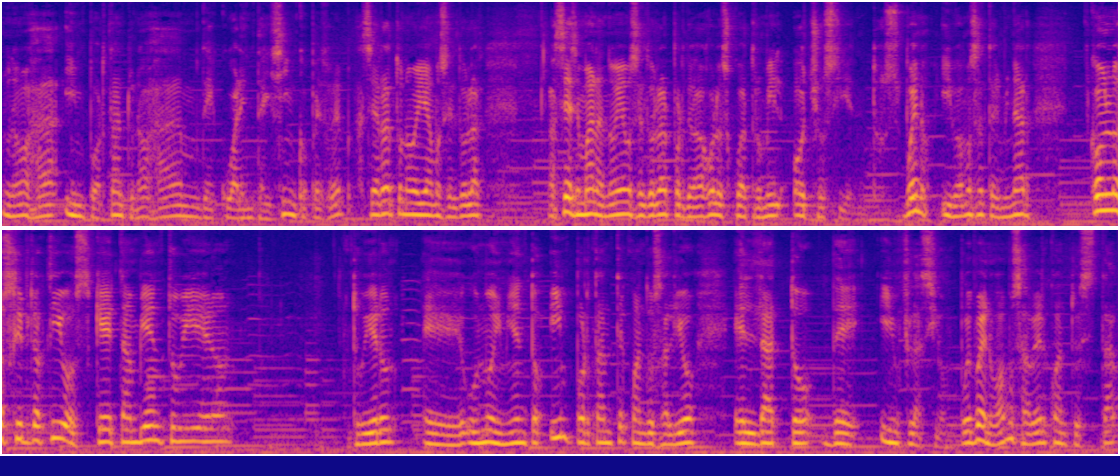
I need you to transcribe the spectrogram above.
Una bajada importante, una bajada de 45 pesos. ¿eh? Hace rato no veíamos el dólar. Hace semanas no veíamos el dólar por debajo de los 4.800. Bueno, y vamos a terminar con los criptoactivos que también tuvieron, tuvieron eh, un movimiento importante cuando salió el dato de inflación. Pues bueno, vamos a ver cuánto está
